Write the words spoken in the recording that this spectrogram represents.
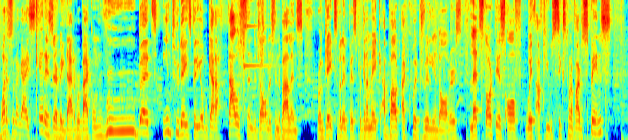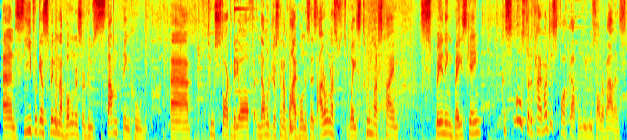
What is going on guys? It is your Big Daddy. We're back on Roobet. In today's video, we got a thousand dollars in the balance. We're on Gates of Olympus. We're gonna make about a quadrillion dollars. Let's start this off with a few 625 spins and see if we can spin in a bonus or do something cool uh, to start the video off. And then we're just gonna buy bonuses. I don't want to waste too much time spinning base game because most of the time I just fuck up and we lose all our balance.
